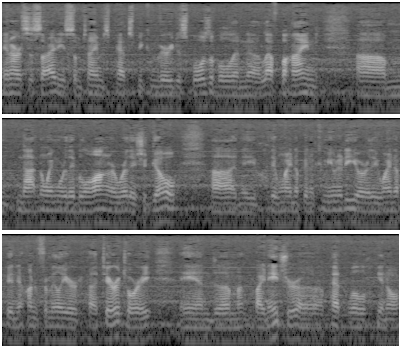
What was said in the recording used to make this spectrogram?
in our society, sometimes pets become very disposable and uh, left behind, um, not knowing where they belong or where they should go, uh, and they they wind up in a community or they wind up in unfamiliar uh, territory, and um, by nature, a pet will, you know.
